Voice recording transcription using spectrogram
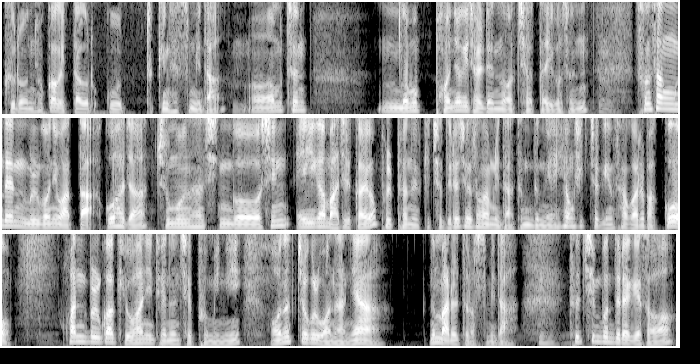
그런 효과가 있다고 듣긴 했습니다. 음. 어, 아무튼 음, 너무 번역이 잘 되는 어체였다 이것은 음. 손상된 물건이 왔다고 하자 주문하신 것인 A가 맞을까요? 불편을 끼쳐드려 죄송합니다 등등의 형식적인 사과를 받고 환불과 교환이 되는 제품이니 어느 쪽을 원하냐 는 말을 들었습니다. 음. 트친 분들에게서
